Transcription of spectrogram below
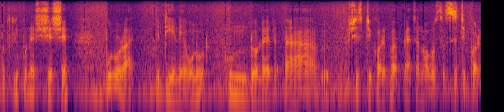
প্রতিলিপনের শেষে পুনরায় ডিএনএ অণুর কুণ্ডলের সৃষ্টি করে বা পেঁচানো অবস্থা সৃষ্টি করে।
